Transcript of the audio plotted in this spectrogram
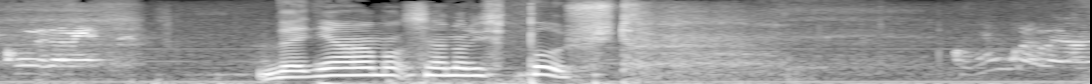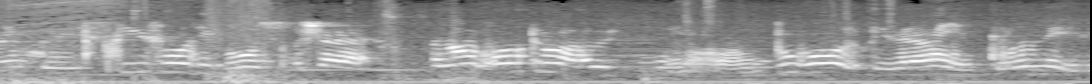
Scusami. Vediamo se hanno risposto. tutti veramente così.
